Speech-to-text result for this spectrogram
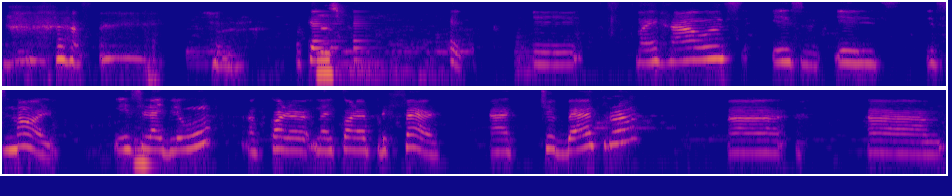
okay. Eh, my house is is is small. It's light blue. A color my color preferred. A two bedroom. Uh, um,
